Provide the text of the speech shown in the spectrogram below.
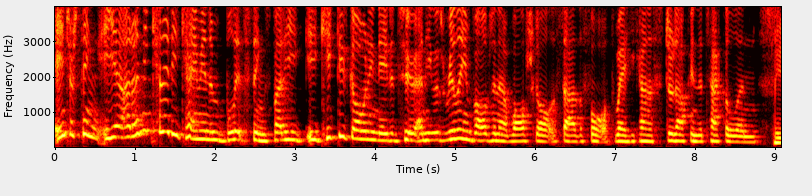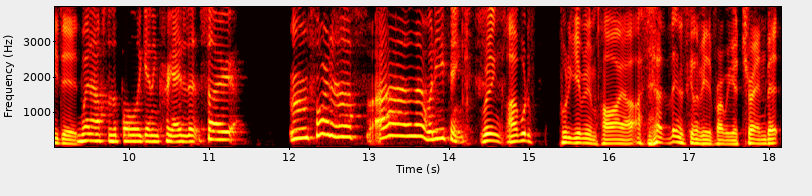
Interesting. Yeah, I don't think Kennedy came in and blitzed things, but he, he kicked his goal when he needed to, and he was really involved in that Walsh goal at the start of the fourth, where he kind of stood up in the tackle and he did went after the ball again and created it. So mm, four and a half. I don't know. What do you think? I would have would have given him higher. I think it's going to be probably a trend, but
